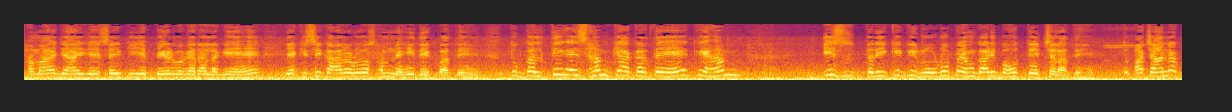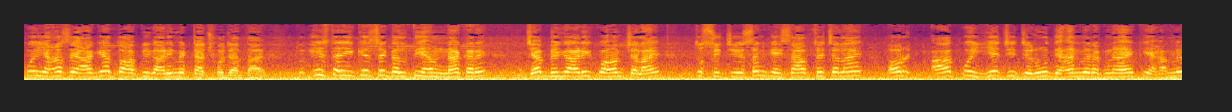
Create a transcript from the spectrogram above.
हमारे जहाँ जैसे कि ये पेड़ वगैरह लगे हैं, या किसी कारणवश हम नहीं देख पाते हैं। तो गलती गैस हम क्या करते हैं कि हम इस तरीके की रोडों पे हम गाड़ी बहुत तेज चलाते हैं। तो अचानक कोई यहाँ से आ गया तो आपकी गाड़ी में टच हो जाता है। तो इस तरीके से गलती हम ना करें। जब भी गाड़ी को हम चलाएँ तो सिचुएशन के हिसाब से चलाएँ और आपको ये चीज़ ज़रूर ध्यान में रखना है कि हमें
